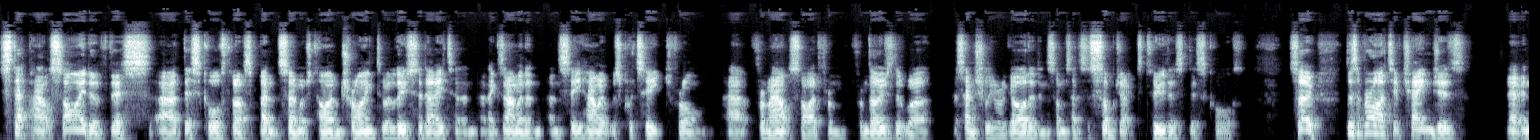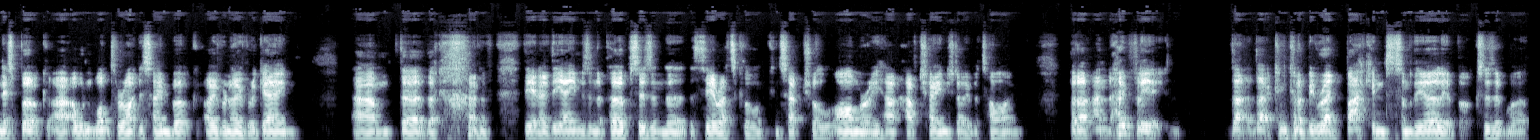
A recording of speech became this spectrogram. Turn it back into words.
step outside of this uh, discourse that I've spent so much time trying to elucidate and, and examine and, and, see how it was critiqued from uh, from outside, from from those that were essentially regarded in some sense as subject to this discourse. So there's a variety of changes uh, in this book. Uh, I wouldn't want to write the same book over and over again. Um, the the kind of you know the aims and the purposes and the, the theoretical and conceptual armory have, have changed over time, but uh, and hopefully that that can kind of be read back into some of the earlier books, as it were.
